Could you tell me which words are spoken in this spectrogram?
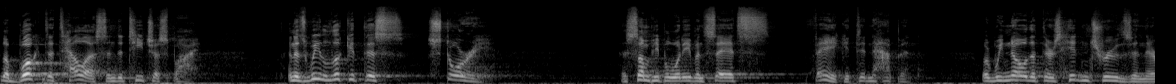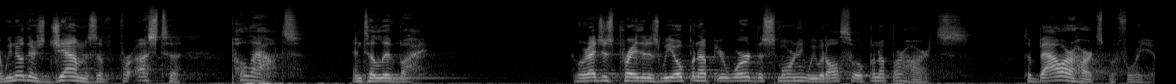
the book to tell us and to teach us by. And as we look at this story, as some people would even say it's fake, it didn't happen. Lord, we know that there's hidden truths in there. We know there's gems of, for us to pull out and to live by. Lord, I just pray that as we open up your word this morning, we would also open up our hearts, to bow our hearts before you,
